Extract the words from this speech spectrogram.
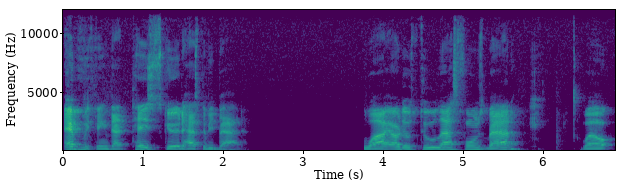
everything that tastes good has to be bad? Why are those two last forms bad? Well,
